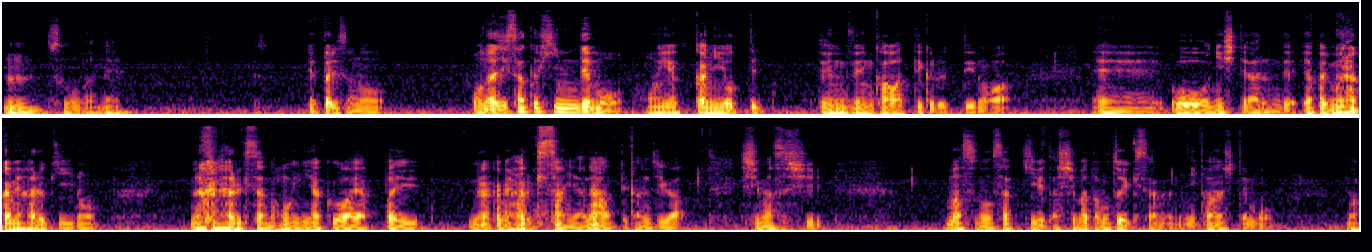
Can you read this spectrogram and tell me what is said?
うんそうだね。やっぱりその同じ作品でも翻訳家によって全然変わってくるっていうのはえー、往々にしてあるんでやっぱり村上春樹の村上春樹さんの翻訳はやっぱり村上春樹さんやなって感じがしますしまあそのさっき言った柴田元幸さんに関しても、まあ、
